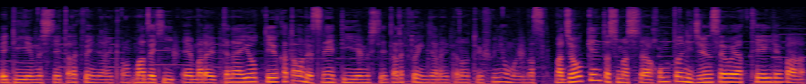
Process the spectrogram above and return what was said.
DM していただくといいんじゃないかな。まあぜひ、えまだ言ってないよっていう方もですね DM していただくといいんじゃないかなというふうに思います。まあ条件としましては本当に純正をやっていれば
